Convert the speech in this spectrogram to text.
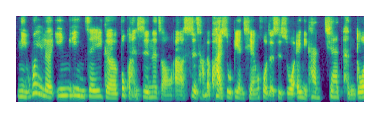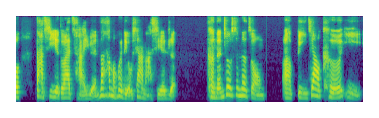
你为了因应这一个，不管是那种呃市场的快速变迁，或者是说，哎，你看现在很多大企业都在裁员，那他们会留下哪些人？可能就是那种呃比较可以。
